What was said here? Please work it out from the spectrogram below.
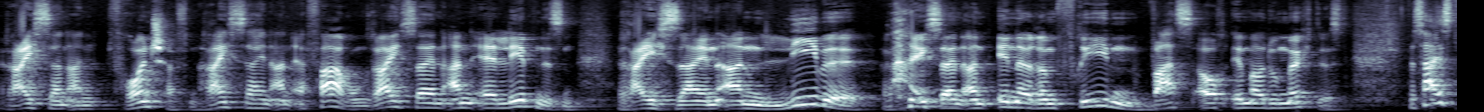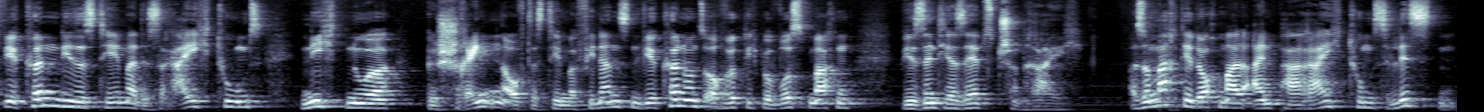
reich sein an Freundschaften, reich sein an Erfahrung, reich sein an Erlebnissen, reich sein an Liebe, reich sein an innerem Frieden, was auch immer du möchtest. Das heißt, wir können dieses Thema des Reichtums nicht nur beschränken auf das Thema Finanzen, wir können uns auch wirklich bewusst machen, wir sind ja selbst schon reich. Also mach dir doch mal ein paar Reichtumslisten.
